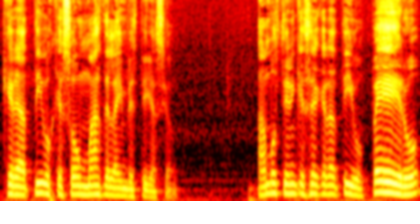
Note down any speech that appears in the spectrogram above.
creativos que son más de la investigación. Ambos tienen que ser creativos, pero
